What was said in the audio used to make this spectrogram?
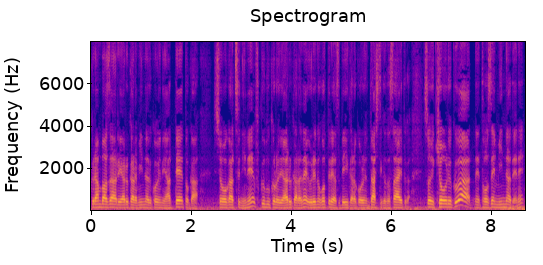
グランバザールやるからみんなでこういうのやってとか、正月にね、福袋でやるからね、売れ残ってるやつでいいからこれ出してくださいとか、そういう協力はね、当然みんなでね、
